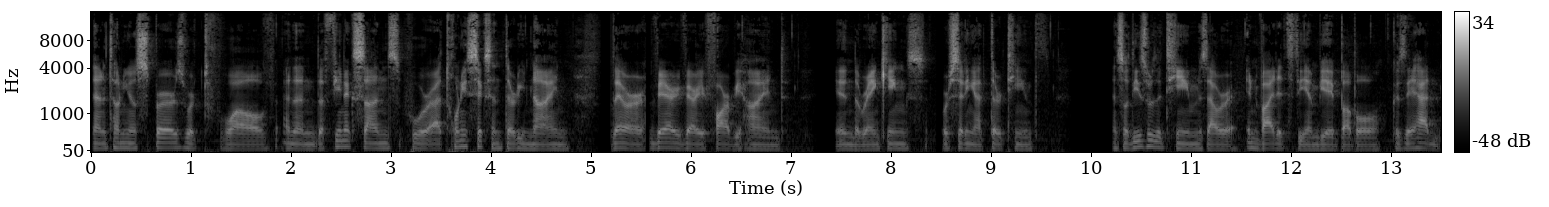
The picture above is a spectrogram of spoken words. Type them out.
San Antonio Spurs were 12, and then the Phoenix Suns, who were at 26 and 39, they were very, very far behind in the rankings. We're sitting at 13th. And so these were the teams that were invited to the NBA bubble because they had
